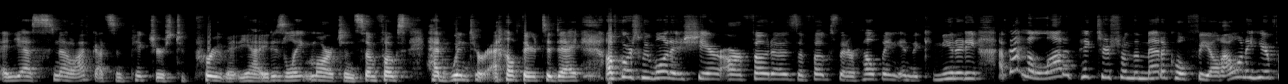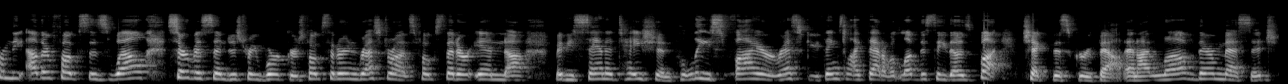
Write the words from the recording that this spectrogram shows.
and yes, snow. I've got some pictures to prove it. Yeah, it is late March and some folks had winter out there today. Of course, we want to share our photos of folks that are helping in the community. I've gotten a lot of pictures from the medical field. I want to hear from the other folks as well service industry workers, folks that are in restaurants, folks that are in uh, maybe sanitation, police, fire, rescue, things like that. I would love to see those, but check this group out. And I love their message.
